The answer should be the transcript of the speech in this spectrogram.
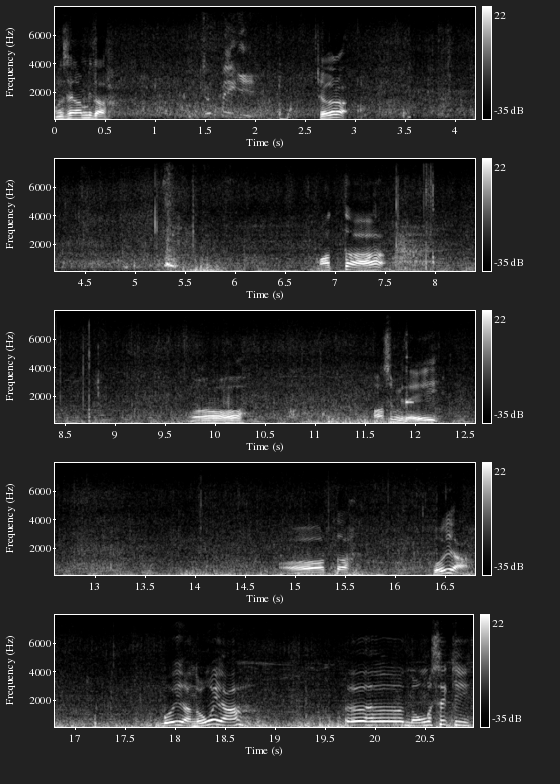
고생합니다. 저거라. 맞다. 오 왔습니다. 이. 왔다 뭐야? 뭐야? 농어야? 어허 농어 새끼.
